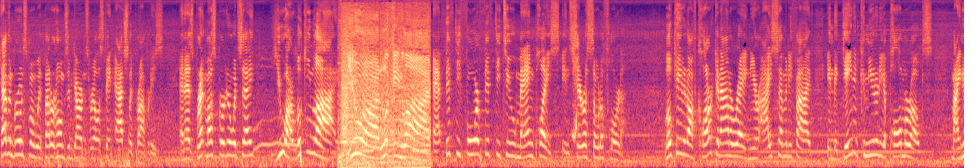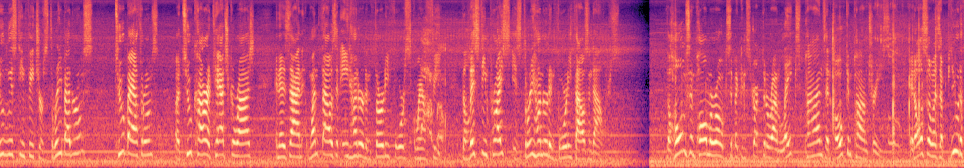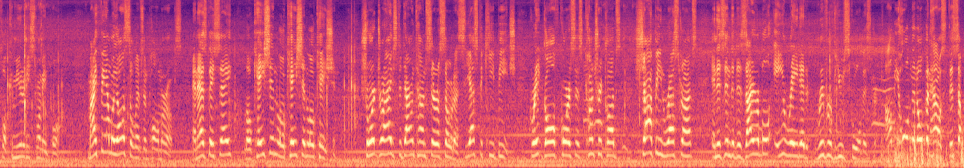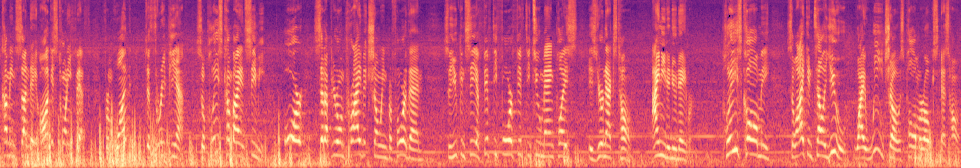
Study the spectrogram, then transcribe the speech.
Kevin Bruinsma with Better Homes and Gardens Real Estate Ashley Properties. And as Brent Musburger would say, you are looking live. You are looking live at 5452 Mang Place in Sarasota, Florida. Located off Clark and Honore near I-75 in the gated community of Palmer Oaks, my new listing features three bedrooms, two bathrooms, a two-car attached garage, and is on 1,834 square feet. The listing price is $340,000. The homes in Palmer Oaks have been constructed around lakes, ponds, and oak and palm trees. It also has a beautiful community swimming pool. My family also lives in Palmer Oaks, and as they say, location, location, location. Short drives to downtown Sarasota, Siesta Key Beach, great golf courses, country clubs, shopping, restaurants, and is in the desirable A-rated Riverview School District. I'll be holding an open house this upcoming Sunday, August 25th, from 1 to 3 p.m. So please come by and see me, or set up your own private showing before then, so you can see if 5452 Mang Place is your next home. I need a new neighbor. Please call me so I can tell you why we chose Palmer Oaks as home.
